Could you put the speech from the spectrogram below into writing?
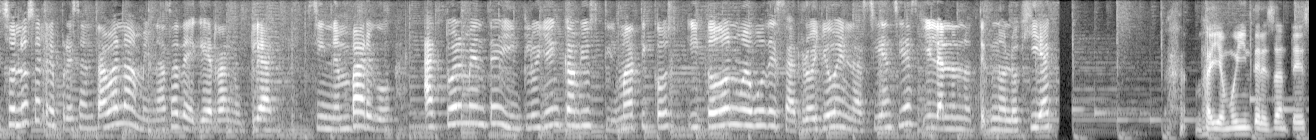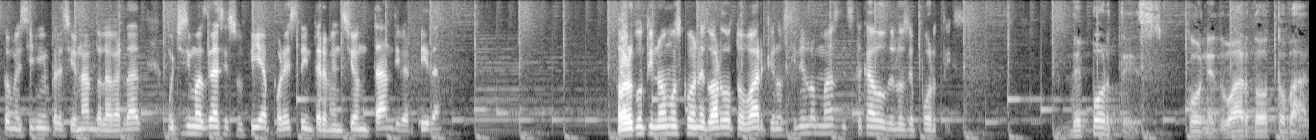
solo se representaba la amenaza de guerra nuclear, sin embargo, actualmente incluyen cambios climáticos y todo nuevo desarrollo en las ciencias y la nanotecnología Vaya, muy interesante esto, me sigue impresionando, la verdad. Muchísimas gracias, Sofía, por esta intervención tan divertida. Ahora continuamos con Eduardo Tobar, que nos tiene lo más destacado de los deportes. Deportes con Eduardo Tobar.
